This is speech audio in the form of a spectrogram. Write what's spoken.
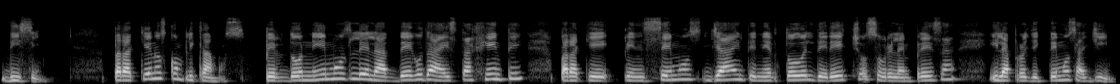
dice, ¿para qué nos complicamos? Perdonémosle la deuda a esta gente para que pensemos ya en tener todo el derecho sobre la empresa y la proyectemos allí.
